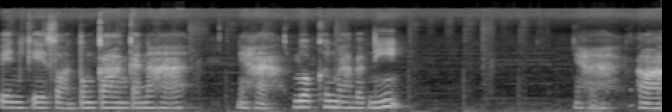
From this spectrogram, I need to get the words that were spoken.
เป็นเกสรตรงกลางกันนะคะเนี่ยค่ะรวบขึ้นมาแบบนี้เนะคะอ่า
